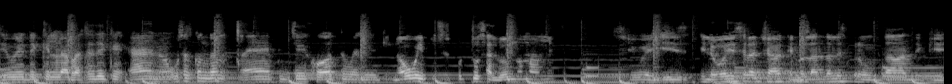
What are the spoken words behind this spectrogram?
Sí, güey, de que la raza es de que, ah, no, usas condón, eh, pinche joto, güey, de que no, güey, pues es por tu salud, no mames. Sí, güey. Y, y luego dice la chava que en Holanda les preguntaban de que,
